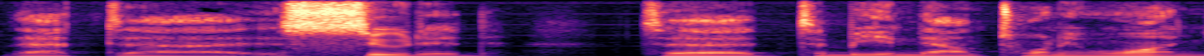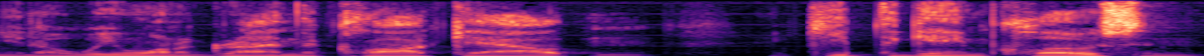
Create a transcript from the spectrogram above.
that uh, is suited to to being down 21. You know, we want to grind the clock out and. Keep the game close, and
